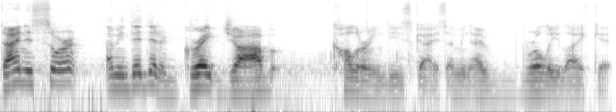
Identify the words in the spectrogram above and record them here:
dinosaur, I mean, they did a great job coloring these guys. I mean, I really like it.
